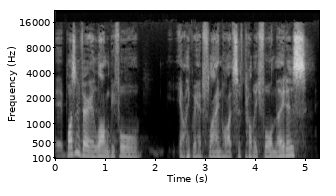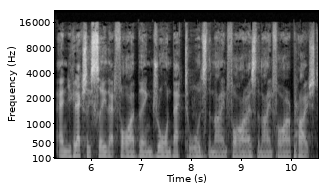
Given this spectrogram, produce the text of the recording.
it wasn't very long before. You know, I think we had flame heights of probably four metres, and you could actually see that fire being drawn back towards the main fire as the main fire approached.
